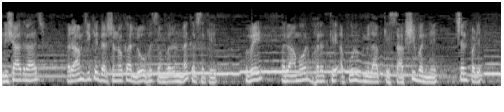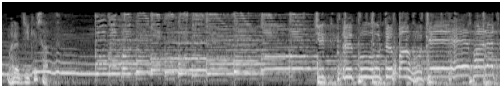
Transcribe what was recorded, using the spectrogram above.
निषाद राज, राम जी के दर्शनों का लोभ संवरण न कर सके। वे राम और भरत के अपूर्व मिलाप के साक्षी बनने चल पड़े भरत जी के साथ। चित्रकूट पहुँचे भरत,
